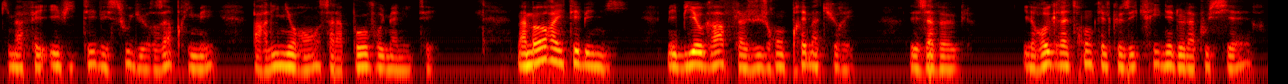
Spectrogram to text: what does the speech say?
qui m'a fait éviter les souillures imprimées par l'ignorance à la pauvre humanité. Ma mort a été bénie, mes biographes la jugeront prématurée. Les aveugles, ils regretteront quelques écrits nés de la poussière,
